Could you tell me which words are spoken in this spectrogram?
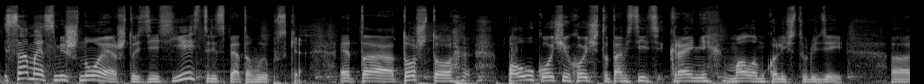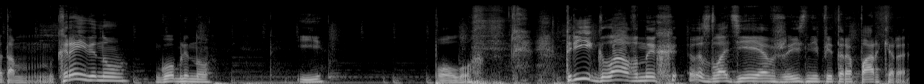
И самое смешное, что здесь есть в 35-м выпуске, это то, что паук очень хочет отомстить крайне малому количеству людей. Э, Там, Крейвину, Гоблину и Полу. Три главных злодея в жизни Питера Паркера.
